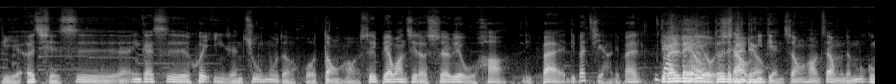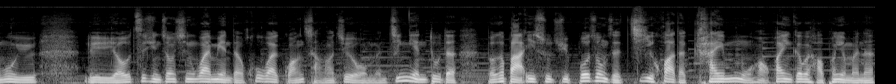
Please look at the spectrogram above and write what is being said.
别，而且是、呃应该是会引人注目的活动哈，所以不要忘记了十二月五号礼拜礼拜几啊？礼拜礼拜六对礼拜六下午一点钟哈，在我们的木谷木鱼旅游咨询中心外面的户外广场啊，就有我们今年度的博格巴艺术剧播种者计划的开幕哈，欢迎各位好朋友们呢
